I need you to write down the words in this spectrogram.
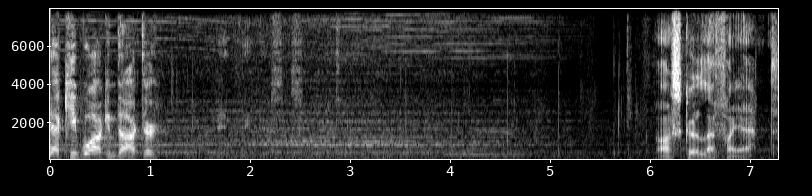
Yeah, keep walking, Doctor. Oscar Lafayette.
